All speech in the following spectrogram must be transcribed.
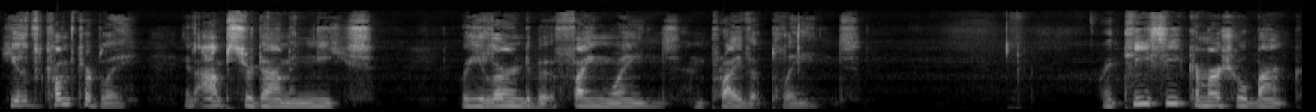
he lived comfortably in Amsterdam and Nice, where he learned about fine wines and private planes. When TC Commercial Bank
